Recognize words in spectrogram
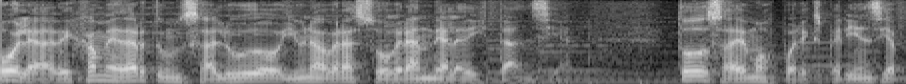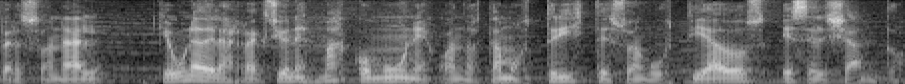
Hola, déjame darte un saludo y un abrazo grande a la distancia. Todos sabemos por experiencia personal que una de las reacciones más comunes cuando estamos tristes o angustiados es el llanto.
